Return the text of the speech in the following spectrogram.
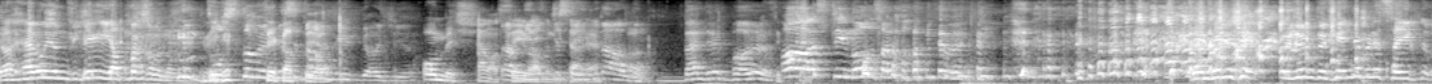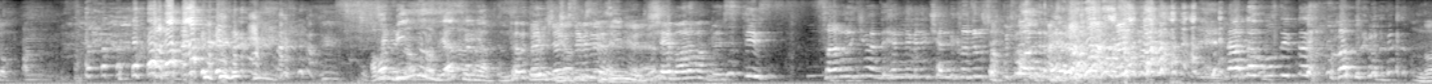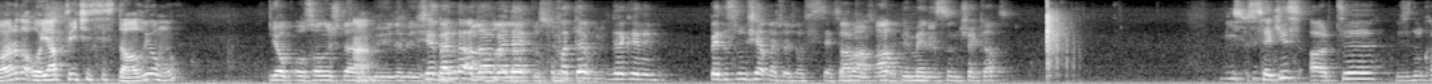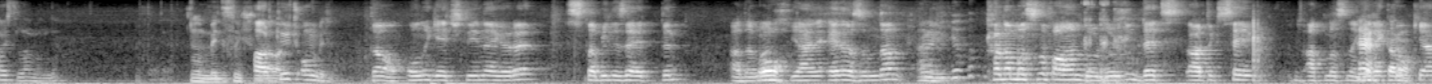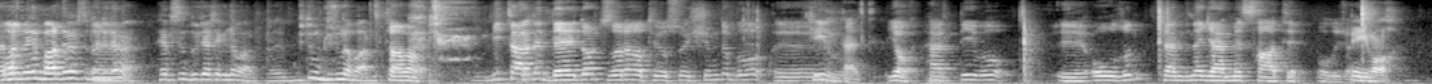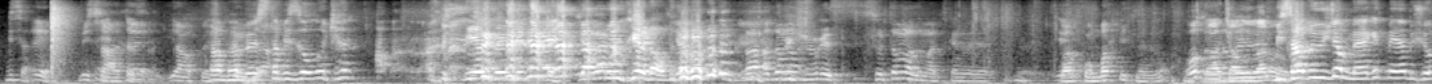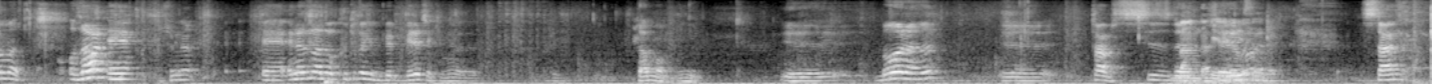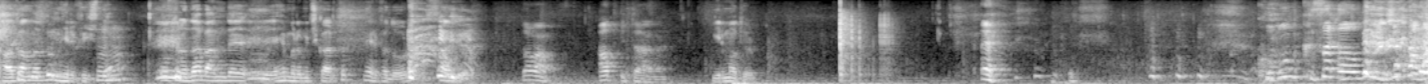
Ya her oyun bir kere yapmak zorunda. Dosta Tek ölmesi attı daha ya. büyük bir acı ya. 15. Tamam Tamam, save aldım birinci bir tane. save'i de aldın. Ben direkt bağırıyorum. Aa Steve ne oldu sana falan diye böyle. Ben böyle şey ölüm döşeğinde böyle sayıklıyorum. Ama bilmiyoruz ya senin yaptığını. Tabii tabii Ölecek kimse misin? bilmiyor. Bilmiyor. Şey bana bak böyle Steve sarını kim öldü hem de benim kendi kılıcımı sokmuş falan diye. Nereden buldu ipten falan. Bu arada o yattığı için sis dağılıyor mu? Yok o sonuçta Ha. büyülü bir Şey ben de adam Onunla böyle alakası yok tabii. direkt hani Battles'ın bir şey yapmaya çalışıyorum sistem. Tamam at bir medicine check at. 8 artı Wisdom kaçtı lan bende? Oğlum medicine şurada Artı bak. 3 11. Tamam onu geçtiğine göre stabilize ettin adamı. Oh. Yani en azından hani kanamasını falan durdurdun. Dead artık save atmasına Heh, gerek tamam. yok yani. Bu arada benim bağırdığım hepsi duydu Evet. değil mi? Hepsini duyacağı şekilde bağırdı. Böyle bütün gücümle bağırdı. Tamam. bir tane D4 zara atıyorsun şimdi bu e, Kill mi? Health. yok health değil bu e, Oğuz'un kendine gelme saati olacak. Eyvah. Bir saat. Evet, bir saate hızlı. yaklaşık. Tamam ben böyle stabilize olurken diye böyle dedim ve Ya ben, uykuya daldım. ya ben adamı böyle sırtıma aldım artık hani böyle. Lan kombat bitmedi lan. Olsun Daha adam canlılar böyle- bir saat uyuyacağım merak etme ya bir şey olmaz. O zaman e, Şimdi e, en azından adamı kutuda gibi bir- bire çekeyim. ya. tamam iyi. Ee, bu arada e, tamam siz de Ben de. şey yapın. Sen Hakanladın mı herifi işte. O sırada ben de e, hammer'ımı çıkartıp herife doğru sallıyorum. tamam at bir tane. 20 atıyorum. Kolun kısa kaldığı için adam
